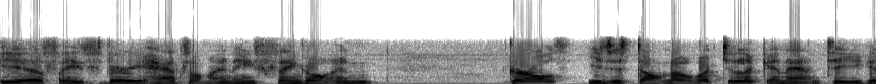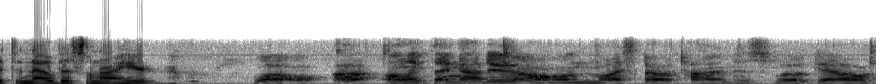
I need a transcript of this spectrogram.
Yes, he's very handsome and he's single and girls, you just don't know what you're looking at until you get to know this one right here. Well, I, only thing I do on my spare time is work out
